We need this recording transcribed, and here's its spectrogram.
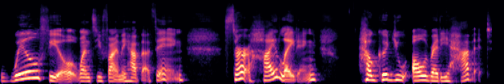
will feel once you finally have that thing, start highlighting how good you already have it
